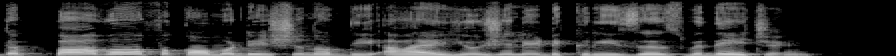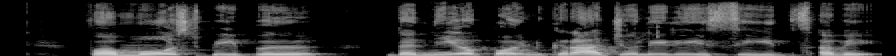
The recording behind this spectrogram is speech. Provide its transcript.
The power of accommodation of the eye usually decreases with aging. For most people, the near point gradually recedes away.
